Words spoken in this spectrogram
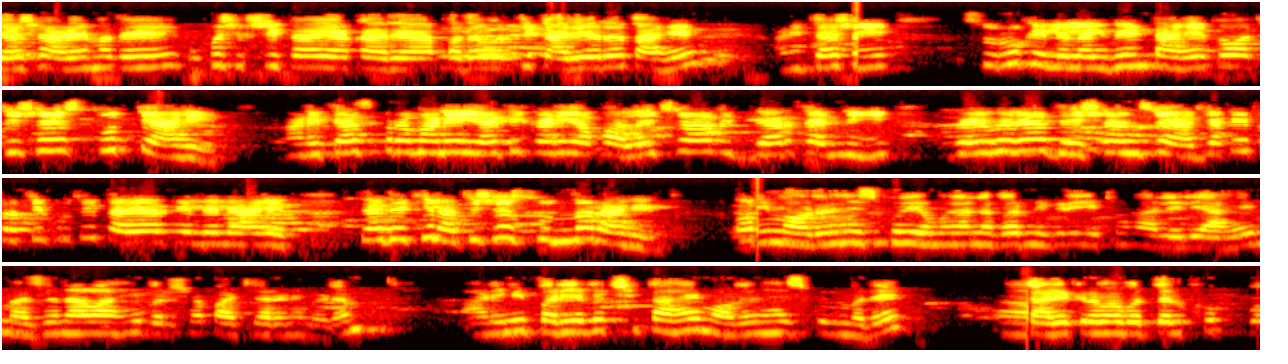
या शाळेमध्ये उपशिक्षिका या कार्या पदावरती कार्यरत आहे आणि त्या सुरू केलेला इव्हेंट आहे तो अतिशय स्तुत्य आहे. आणि त्याचप्रमाणे या ठिकाणी या कॉलेजच्या विद्यार्थ्यांनी वेगवेगळ्या देशांच्या ज्या काही प्रतिकृती तयार केलेल्या आहेत त्या देखील अतिशय सुंदर आहेत. मी modern high school Yamunanagar Nigdi येथून आलेली आहे. माझं नाव आहे वर्षा पाचारणे मॅडम. आणि मी पर्यवेक्षिका आहे मॉडर्न हायस्कूलमध्ये. कार्यक्रमाबद्दल खूप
